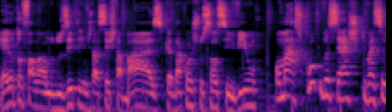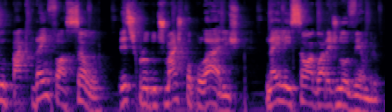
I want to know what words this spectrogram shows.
E aí eu estou falando dos itens da cesta básica, da construção civil. Ô Márcio, qual que você acha que vai ser o impacto da inflação desses produtos mais populares na eleição agora de novembro?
